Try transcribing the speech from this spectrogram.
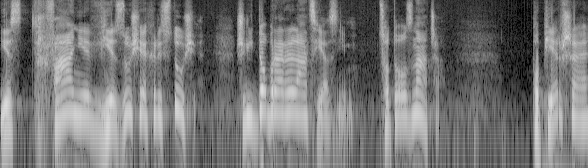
jest trwanie w Jezusie Chrystusie, czyli dobra relacja z Nim. Co to oznacza? Po pierwsze,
